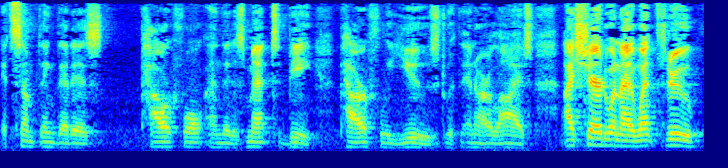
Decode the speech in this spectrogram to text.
It's something that is powerful and that is meant to be powerfully used within our lives. I shared when I went through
